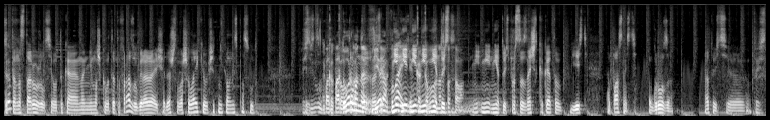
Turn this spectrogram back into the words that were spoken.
как-то насторожился. Вот такая, она немножко вот эта фраза угрожающая, да, что ваши лайки вообще-то никого не спасут. То есть есть, под- как- подорвана кого-то- вера в Не, лайки. не, не, не, кого не, то есть, спасала? не, не, не, то есть просто значит какая-то есть опасность, угроза. Да, то есть э, То есть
